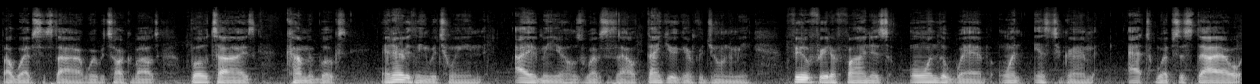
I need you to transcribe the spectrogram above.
by Webster Style, where we talk about bow ties, comic books, and everything in between. I have been your host, Webster Style. Thank you again for joining me. Feel free to find us on the web on Instagram at Webster Style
